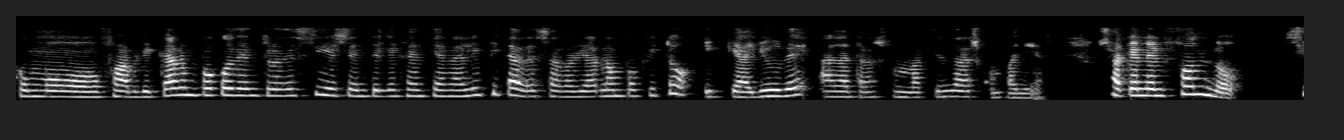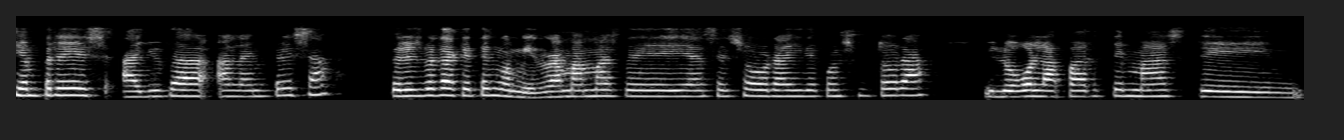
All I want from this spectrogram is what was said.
como fabricar un poco dentro de sí esa inteligencia analítica, desarrollarla un poquito y que ayude a la transformación de las compañías. O sea que en el fondo siempre es ayuda a la empresa, pero es verdad que tengo mi rama más de asesora y de consultora y luego la parte más de,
